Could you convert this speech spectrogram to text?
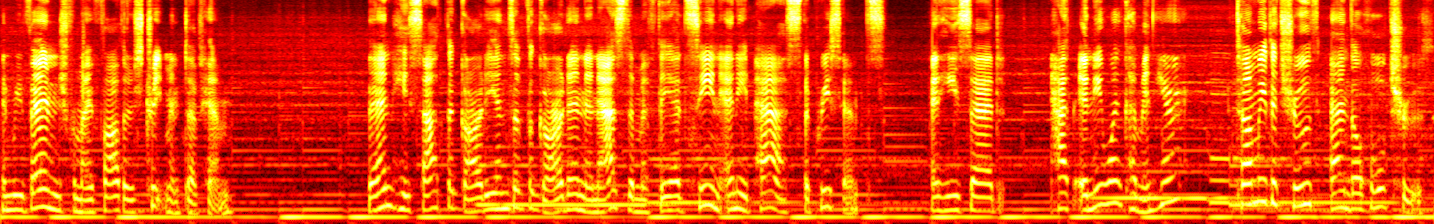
in revenge for my father's treatment of him. Then he sought the guardians of the garden and asked them if they had seen any pass the precincts. And he said, Hath anyone come in here? Tell me the truth and the whole truth,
